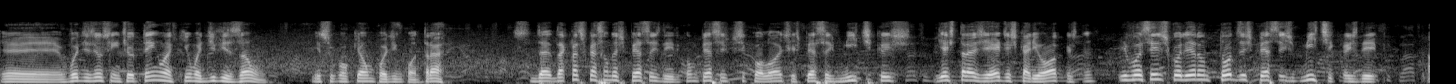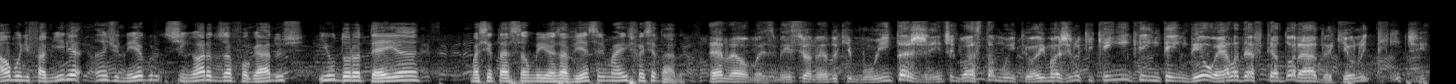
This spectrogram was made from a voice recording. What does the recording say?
é, eu vou dizer o seguinte: eu tenho aqui uma divisão, isso qualquer um pode encontrar, da, da, classificação das peças dele, como peças psicológicas, peças míticas e as tragédias cariocas, né? E vocês escolheram todas as peças míticas dele: Álbum de Família, Anjo Negro, Senhora dos Afogados e o Doroteia uma citação meio às avessas, mas foi citada. É, não, mas mencionando que muita gente gosta muito. Eu imagino que quem entendeu ela deve ter adorado, é que eu não entendi.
